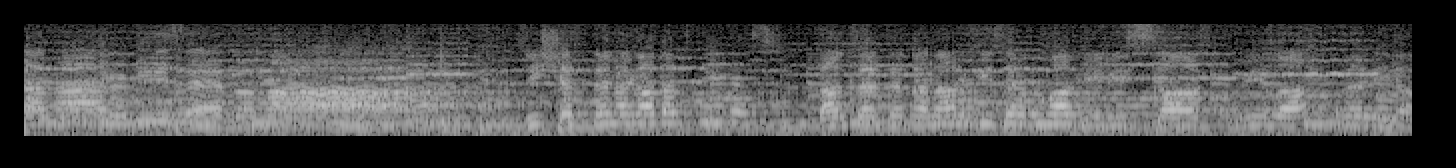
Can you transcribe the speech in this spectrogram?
და ნარგიზებმა. ზიშესთენა გადაწყვიტეს თანცერტეთა ნარგიზებმა დილის სასტვილან ღერია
